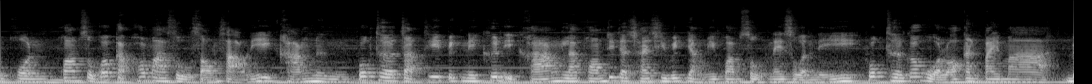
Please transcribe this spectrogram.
ทุกคน ความสุขก็กลับเข้ามาสู่สองสาวนี้อีกครั้งหนึ่งพวกเธอจัดที่ปิกนิกขึ้นอีกครั้ง และพร้อมที่จะใช้ชีวิตอย่างมีความสุขในส่วนนี้ พวกเธอก็หัวเราะกันไปมาเบ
